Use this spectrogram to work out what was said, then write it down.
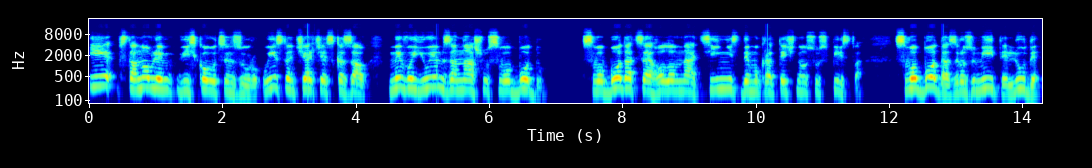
і встановлюємо військову цензуру. Уінстон Черчилль сказав: ми воюємо за нашу свободу. Свобода це головна цінність демократичного суспільства. Свобода, зрозумійте, люди,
